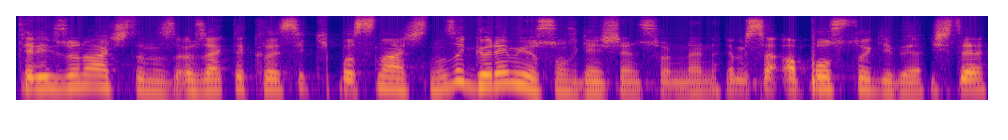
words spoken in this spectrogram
televizyonu açtığınızda özellikle klasik basını açtığınızda göremiyorsunuz gençlerin sorunlarını. Ya mesela Aposto gibi işte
